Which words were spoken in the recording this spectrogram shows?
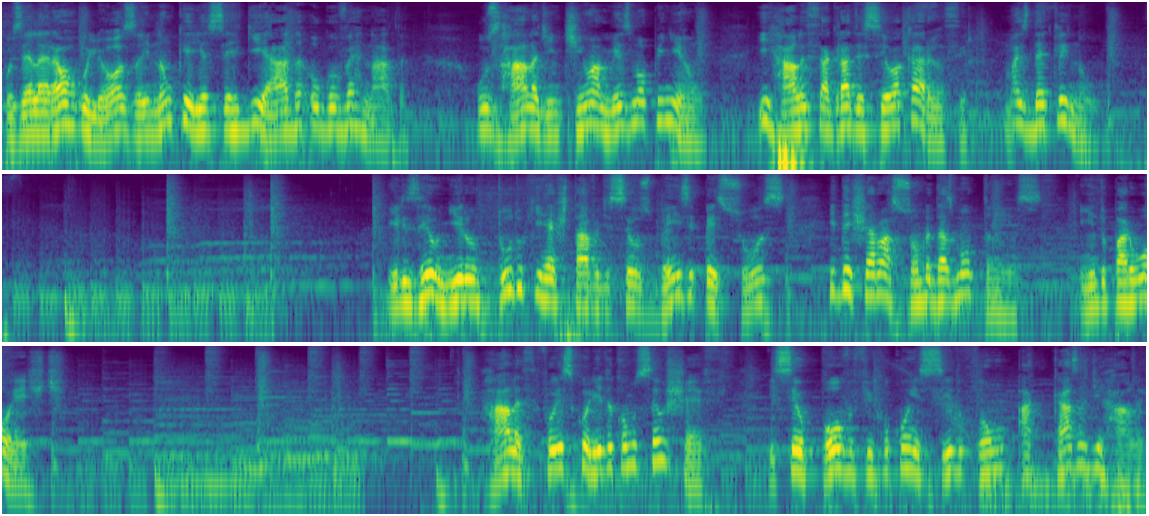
pois ela era orgulhosa e não queria ser guiada ou governada. Os Haladin tinham a mesma opinião, e Haleth agradeceu a Caranthir, mas declinou. Eles reuniram tudo o que restava de seus bens e pessoas e deixaram a sombra das montanhas, indo para o oeste. Haleth foi escolhida como seu chefe, e seu povo ficou conhecido como a Casa de Haleth.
